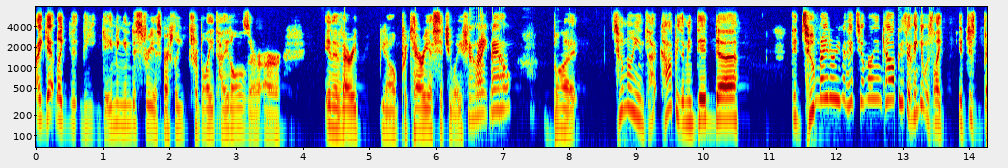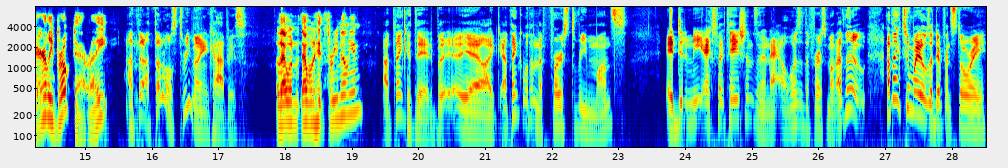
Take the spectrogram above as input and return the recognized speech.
I get like the, the gaming industry, especially AAA titles, are, are in a very you know precarious situation right now. But two million t- copies. I mean, did uh, did Tomb Raider even hit two million copies? I think it was like it just barely broke that, right? I, th- I thought it was three million copies. Oh, that one that one hit three million. I think it did, but uh, yeah, like I think within the first three months, it didn't meet expectations, and then that was it the first month. I think I think Tomb Raider was a different story.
